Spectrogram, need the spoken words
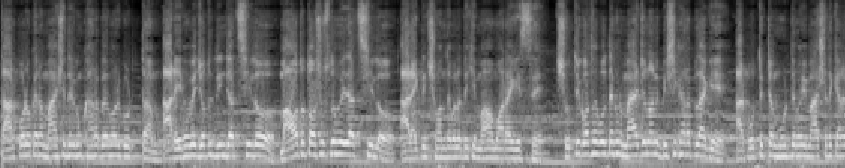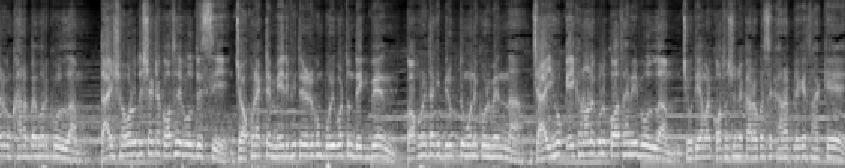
তারপরও কেন মায়ের সাথে এরকম খারাপ ব্যবহার করতাম? আর এইভাবে যত দিন যাচ্ছিল, মাও তত অসুস্থ হয়ে যাচ্ছিল। আর একদিন সন্ধ্যাবেলা দেখি মাও মারা গেছে। সত্যি কথা বলতে এখন মায়ের জন্য অনেক বেশি খারাপ লাগে। আর প্রত্যেকটা মুহূর্তে ভাবি মায়ের সাথে কেন এরকম খারাপ ব্যবহার করলাম? তাই সবার উদ্দেশ্যে একটা কথাই বলতেছি যখন একটা মেয়ের ভিতরে এরকম পরিবর্তন দেখবেন, কখনোই তাকে বিরক্ত মনে করবেন না। যাই হোক, এখানে অনেকগুলো কথা আমি বললাম। যদি আমার কথা শুনে কারও কাছে খারাপ লেগে থাকে,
